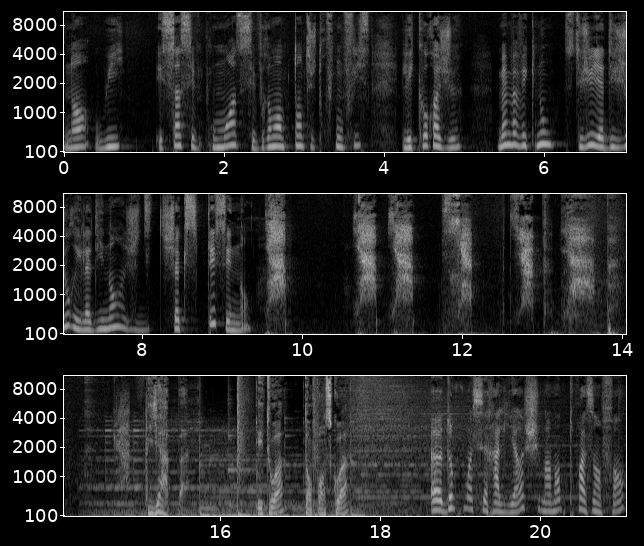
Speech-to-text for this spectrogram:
non, oui. Et ça, c'est pour moi, c'est vraiment important. Je trouve mon fils, il est courageux. Même avec nous. C'est il y a des jours, il a dit non. J'ai accepté, c'est non. Yap. Et toi, t'en penses quoi? Euh, Donc moi, c'est Ralia, je suis maman de trois enfants.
